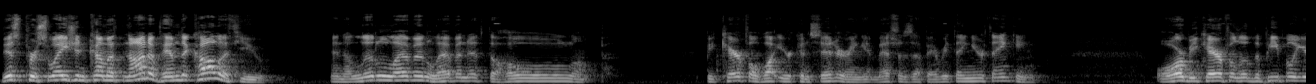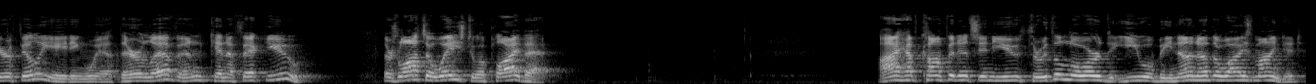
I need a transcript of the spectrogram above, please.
This persuasion cometh not of him that calleth you, and a little leaven leaveneth the whole lump. Be careful what you're considering. It messes up everything you're thinking. Or be careful of the people you're affiliating with. Their leaven can affect you. There's lots of ways to apply that. I have confidence in you through the Lord that ye will be none otherwise minded,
